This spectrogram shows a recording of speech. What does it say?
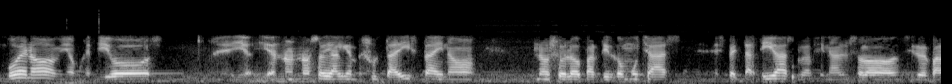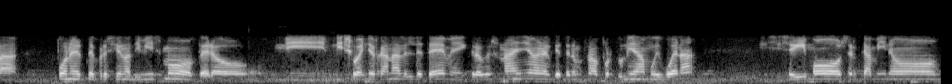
Bueno, mi objetivo es- eh, yo, yo no, no soy alguien resultadista y no, no suelo partir con muchas expectativas, porque al final solo sirve para ponerte presión a ti mismo, pero mi, mi sueño es ganar el DTM y creo que es un año en el que tenemos una oportunidad muy buena y si seguimos el camino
